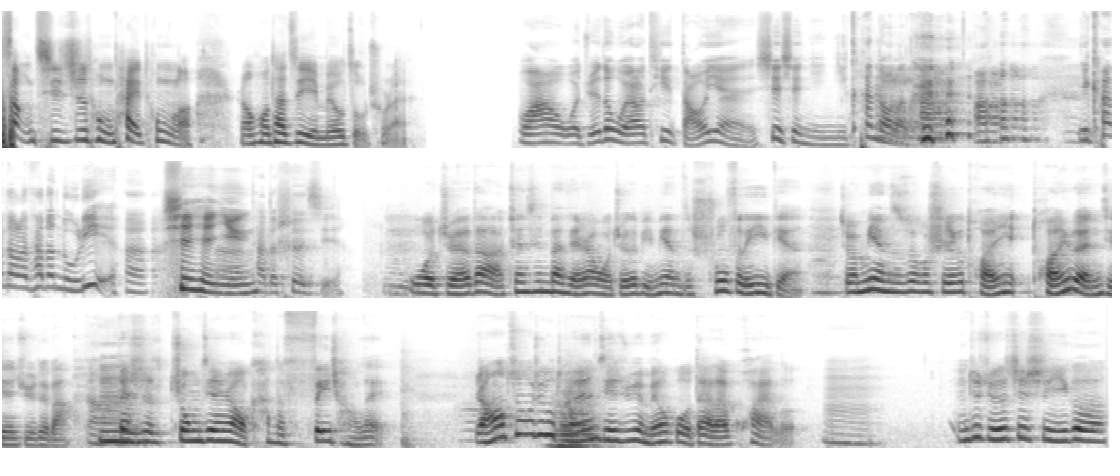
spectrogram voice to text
丧妻之痛太痛了，然后他自己也没有走出来。哇，我觉得我要替导演谢谢你，你看到了他 啊，你看到了他的努力，嗯谢谢您。他的设计，我觉得真心半截让我觉得比面子舒服的一点，就是面子最后是一个团团圆结局，对吧？嗯。但是中间让我看的非常累，然后最后这个团圆结局也没有给我带来快乐，嗯。你就觉得这是一个，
